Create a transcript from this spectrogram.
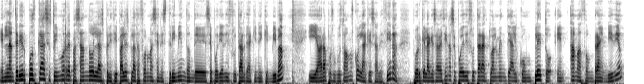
En el anterior podcast estuvimos repasando las principales plataformas en streaming donde se podía disfrutar de Aquí no hay quien viva. Y ahora, por supuesto, vamos con la que se avecina. Porque la que se avecina se puede disfrutar actualmente al completo en Amazon Prime Video.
